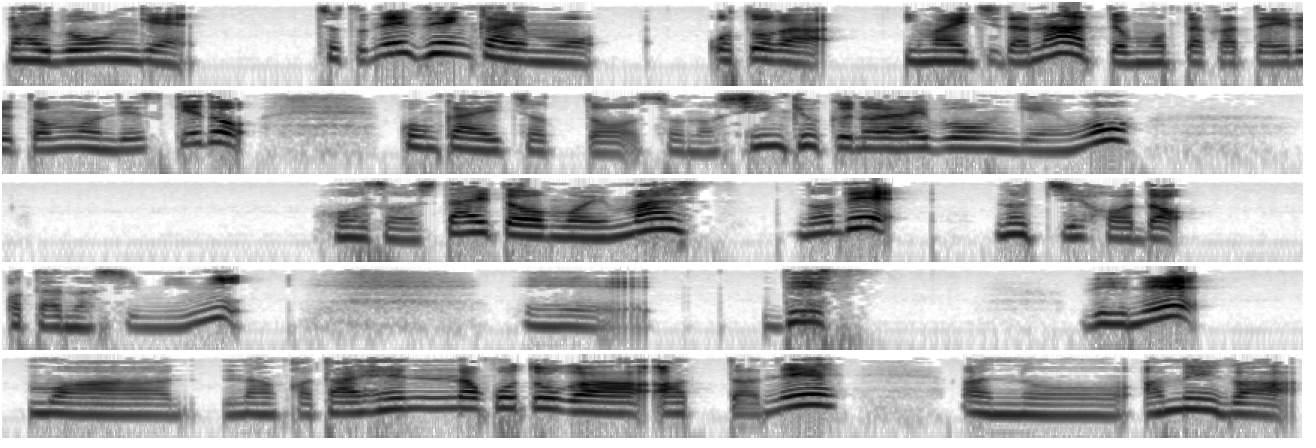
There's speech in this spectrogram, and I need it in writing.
ライブ音源。ちょっとね、前回も音がいまいちだなって思った方いると思うんですけど、今回ちょっとその新曲のライブ音源を放送したいと思います。ので、後ほどお楽しみに。えー、です。でね、まあ、なんか大変なことがあったね。あの、雨が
